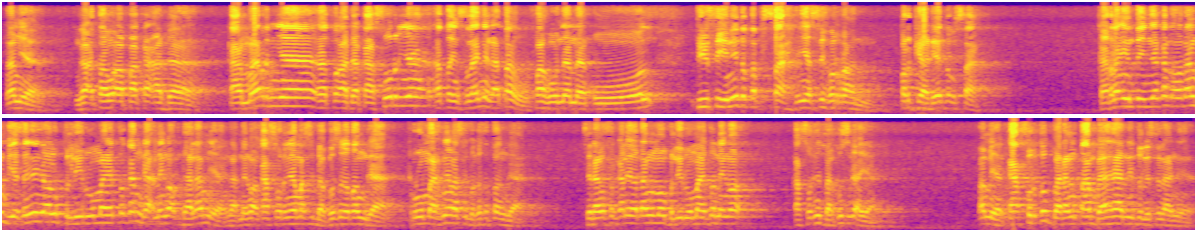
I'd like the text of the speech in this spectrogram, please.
Paham ya? Nggak tahu apakah ada kamarnya atau ada kasurnya atau yang selainnya nggak tahu. Fahuna naqul di sini tetap sahnya sihran. Pergadaian tetap sah. Karena intinya kan orang biasanya kalau beli rumah itu kan nggak nengok dalamnya, nggak nengok kasurnya masih bagus atau enggak, rumahnya masih bagus atau enggak. Jarang sekali orang mau beli rumah itu nengok kasurnya bagus enggak ya? Paham ya? Kasur itu barang tambahan itu istilahnya.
